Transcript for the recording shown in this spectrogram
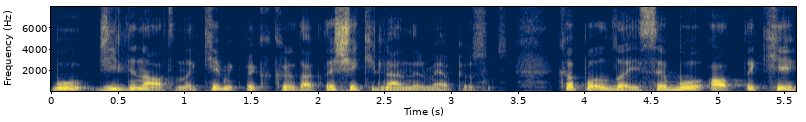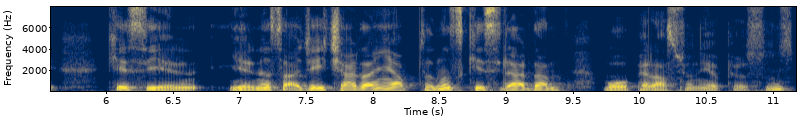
bu cildin altında kemik ve kıkırdakla şekillendirme yapıyorsunuz. Kapalıda ise bu alttaki kesi yerin, yerine sadece içeriden yaptığınız kesilerden bu operasyonu yapıyorsunuz.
